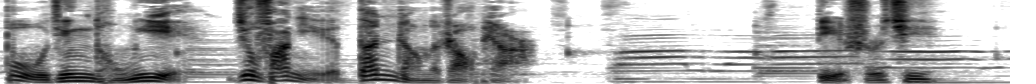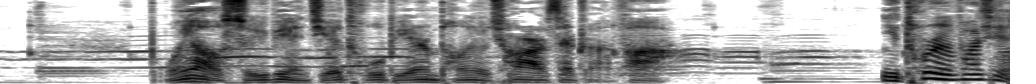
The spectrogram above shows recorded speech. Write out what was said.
不经同意就发你单张的照片。第十七，不要随便截图别人朋友圈再转发。你突然发现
